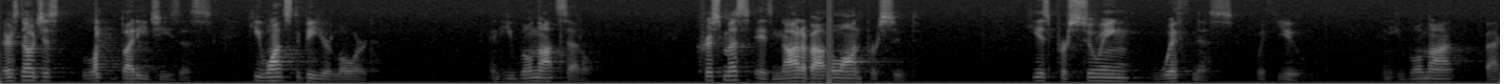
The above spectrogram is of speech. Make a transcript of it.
There's no just light buddy Jesus. He wants to be your Lord. And he will not settle. Christmas is not about full on pursuit. He is pursuing witness with you. And he will not back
